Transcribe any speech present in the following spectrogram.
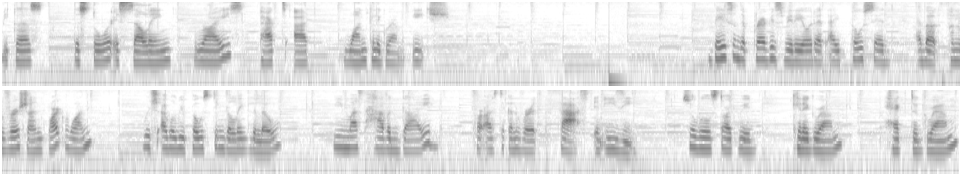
Because the store is selling rice packed at 1 kilogram each. Based on the previous video that I posted about conversion part 1, which I will be posting the link below, we must have a guide for us to convert fast and easy. So we'll start with kilogram, hectogram,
